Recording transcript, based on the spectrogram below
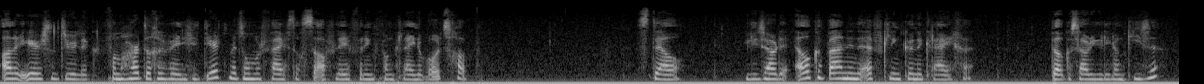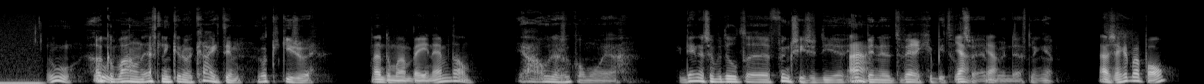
Allereerst natuurlijk van harte gefeliciteerd met de 150ste aflevering van Kleine Boodschap. Stel, jullie zouden elke baan in de Efteling kunnen krijgen. Welke zouden jullie dan kiezen? Oeh, elke baan in de Efteling kunnen we krijgen, Tim. Welke kiezen we? Nou, doe maar een BNM dan. Ja, oeh, dat is ook wel mooi, ja. Ik denk dat ze bedoelt eh, functies die eh, Ah. binnen het werkgebied wat Ja, ze hebben ja. in de Efteling. Ja. Nou, zeg het maar Paul.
